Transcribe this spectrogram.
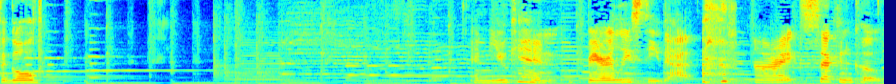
the gold. And you can barely see that. All right, second coat.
